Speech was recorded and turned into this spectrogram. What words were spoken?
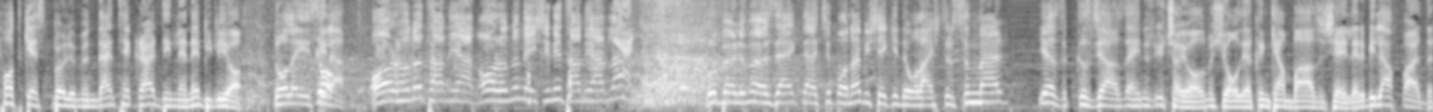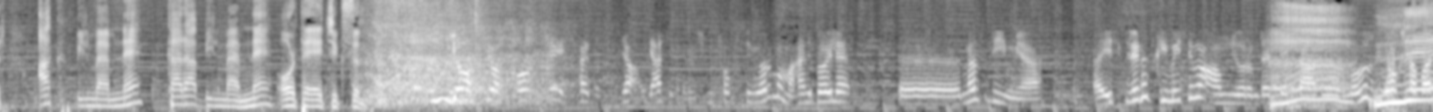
podcast bölümünden tekrar dinlenebiliyor. Dolayısıyla Orhun'u tanıyan, Orhun'un eşini tanıyanlar bu bölümü özellikle açıp ona bir şekilde ulaştırsınlar. Yazık kızcağız da henüz 3 ay olmuş yol yakınken bazı şeyleri bir laf vardır. Ak bilmem ne, kara bilmem ne ortaya çıksın. yok yok o şey hani ya gerçekten şimdi çok seviyorum ama hani böyle e, nasıl diyeyim Ya eskilerin kıymetini anlıyorum desek daha doğru olur. Yoksa bak,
